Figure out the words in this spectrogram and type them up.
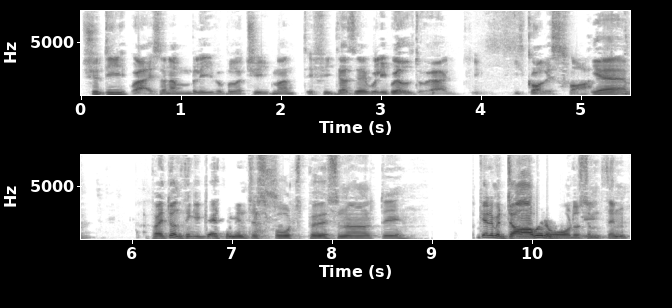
Should he? Well, it's an unbelievable achievement. If he does it, well, he will do it. He- He's got this far. Yeah. But I don't think it gets him into sports personality. Get him a Darwin Award or something.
